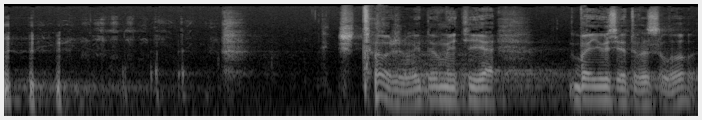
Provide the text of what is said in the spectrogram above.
Что же вы думаете, я боюсь этого слова?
